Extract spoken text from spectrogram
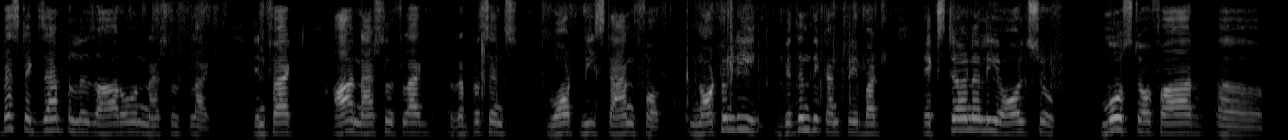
best example is our own national flag in fact our national flag represents what we stand for not only within the country but externally also most of our uh,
